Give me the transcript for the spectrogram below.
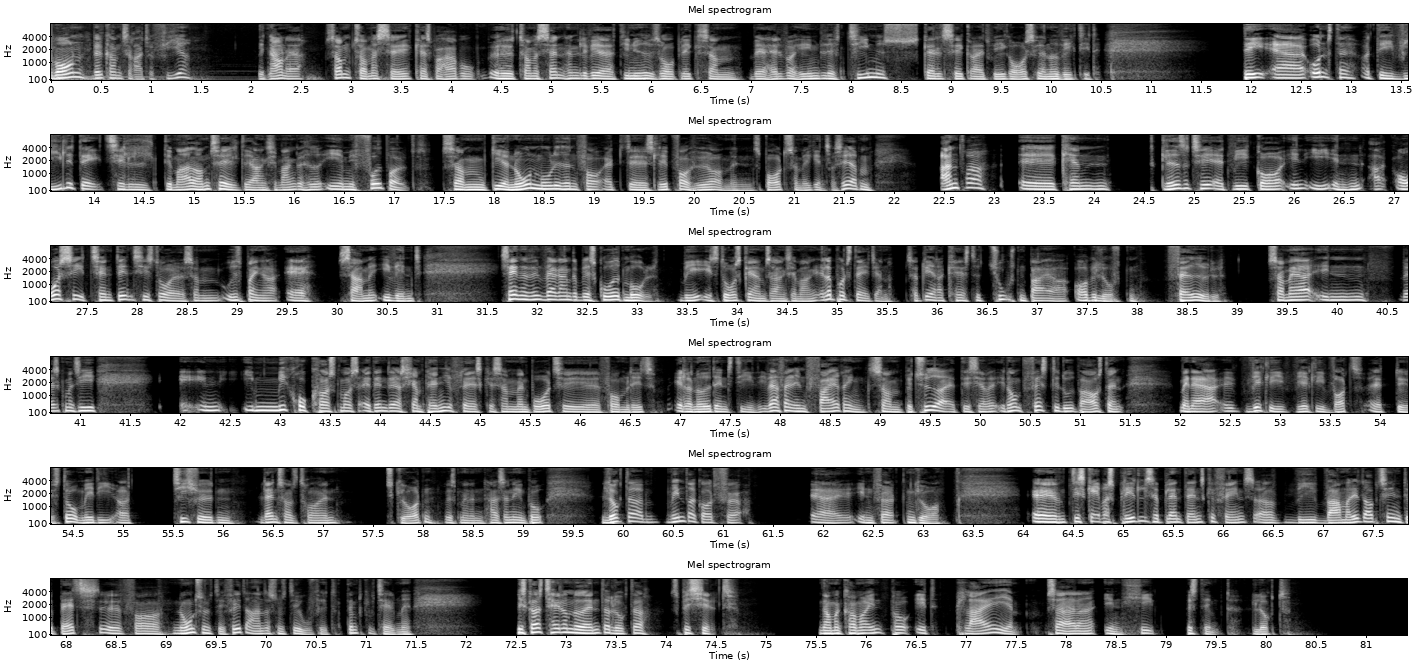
Godmorgen, velkommen til Radio 4. Mit navn er, som Thomas sagde, Kasper Harbo. Øh, Thomas Sand, han leverer de nyhedsoverblik, som hver halve og hele time skal sikre, at vi ikke overser noget vigtigt. Det er onsdag, og det er hviledag til det meget omtalte arrangement, der hedder EM i fodbold, som giver nogen muligheden for at øh, slippe for at høre om en sport, som ikke interesserer dem. Andre øh, kan glæde sig til, at vi går ind i en overset tendenshistorie, som udspringer af samme event. Sagen er den, hver gang der bliver scoret et mål ved et storskærmsarrangement eller på et stadion, så bliver der kastet tusind bajere op i luften. Fadøl, som er en, hvad skal man sige, en i mikrokosmos af den der champagneflaske, som man bruger til øh, Formel 1, eller noget i den stil. I hvert fald en fejring, som betyder, at det ser enormt festligt ud på afstand, men er øh, virkelig, virkelig vådt at øh, stå midt i, og t-shirten, landsholdstrøjen, skjorten, hvis man har sådan en på, lugter mindre godt før, end før den gjorde. Øh, det skaber splittelse blandt danske fans, og vi varmer lidt op til en debat, øh, for nogen synes, det er fedt, og andre synes, det er ufedt. Dem skal vi tale med. Vi skal også tale om noget andet, der lugter specielt. Når man kommer ind på et plejehjem, så er der en helt bestemt lugt.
